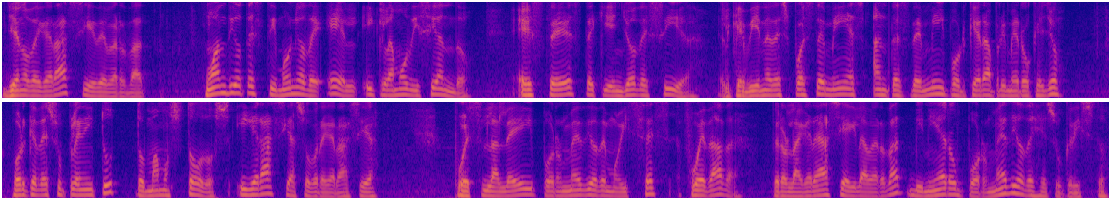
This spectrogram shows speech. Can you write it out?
lleno de gracia y de verdad. Juan dio testimonio de él y clamó diciendo, Este es de quien yo decía, el que viene después de mí es antes de mí porque era primero que yo, porque de su plenitud tomamos todos y gracia sobre gracia. Pues la ley por medio de Moisés fue dada, pero la gracia y la verdad vinieron por medio de Jesucristo.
